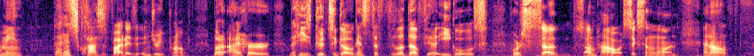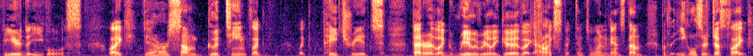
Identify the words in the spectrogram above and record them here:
I mean, that is classified as injury prone. But I heard that he's good to go against the Philadelphia Eagles, who are somehow are six and one, and I don't fear the Eagles. Like there are some good teams like like Patriots that are like really really good. Like I don't expect them to win against them, but the Eagles are just like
